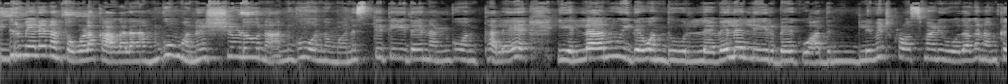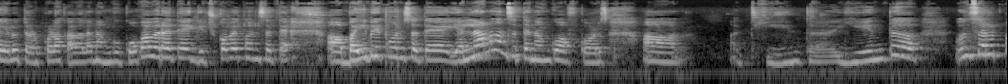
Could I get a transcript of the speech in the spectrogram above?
ಇದ್ರ ಮೇಲೆ ನಾನು ತೊಗೊಳಕ್ಕಾಗಲ್ಲ. ನನಗೂ ಮನುಷ್ಯಳು, ನನಗೂ ಒಂದು ಮನಸ್ಥಿತಿ ಇದೆ, ನನಗೂ ಒಂದು ತಲೆ, ಎಲ್ಲನೂ ಇದೆ, ಒಂದು ಲೆವೆಲಲ್ಲಿ ಇರಬೇಕು. ಅದನ್ನ ಲಿಮಿಟ್ ಕ್ರಾಸ್ ಮಾಡಿ ಹೋದಾಗ ನನ್ನ ಕೈಯಲ್ಲೂ ತಡ್ಕೊಳಕ್ಕಾಗಲ್ಲ. ನನಗೂ ಕೋಪ ಬರುತ್ತೆ, ಗಿಚ್ಕೋಬೇಕು ಅನಿಸುತ್ತೆ ಬೈಬೇಕು ಅನಿಸುತ್ತೆ, ಎಲ್ಲನೂ ಅನಿಸುತ್ತೆ ನನಗೂ ಆಫ್ಕೋರ್ಸ್ ಅದೇಂತ ಎಂತ ಒಂದು ಸ್ವಲ್ಪ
